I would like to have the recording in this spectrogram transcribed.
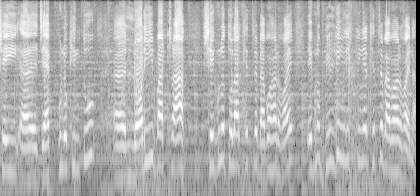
সেই জ্যাকগুলো কিন্তু লরি বা ট্রাক, সেগুলো তোলার ক্ষেত্রে ব্যবহার হয়। এগুলো বিল্ডিং লিফটিংয়ের ক্ষেত্রে ব্যবহার হয় না।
